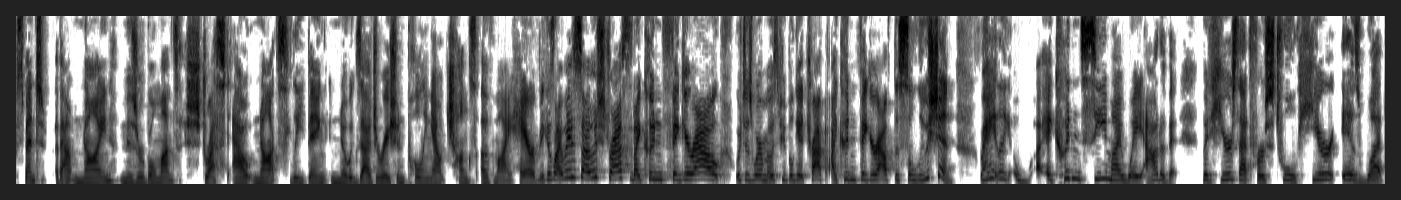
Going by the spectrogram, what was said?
spent about nine miserable months stressed out, not sleeping, no exaggeration, pulling out chunks of my hair because I was so stressed that I couldn't figure out, which is where most people get trapped. I couldn't figure out the solution, right? Like I couldn't see my way out of it. But here's that first tool. Here is what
